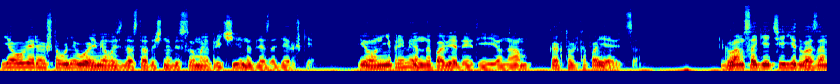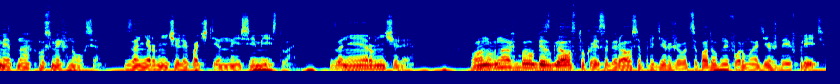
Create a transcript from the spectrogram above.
Я уверен, что у него имелась достаточно весомая причина для задержки, и он непременно поведает ее нам, как только появится». Глам Сагетти едва заметно усмехнулся. Занервничали почтенные семейства. Занервничали. Он вновь был без галстука и собирался придерживаться подобной формы одежды и впредь.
